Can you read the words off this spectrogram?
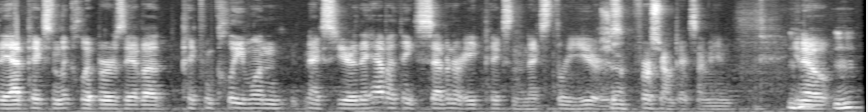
They have picks from the Clippers. They have a pick from Cleveland next year. They have, I think, seven or eight picks in the next three years. Sure. First round picks, I mean. You know, mhm.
